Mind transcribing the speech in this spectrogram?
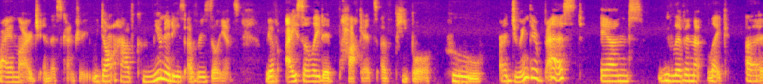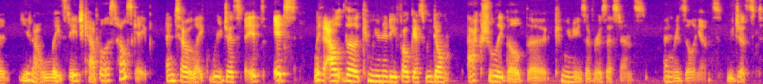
by and large in this country. We don't have communities of resilience. We have isolated pockets of people who are doing their best and we live in like a, you know, late stage capitalist hellscape. And so like we just it's it's without the community focus, we don't actually build the communities of resistance and resilience. We just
